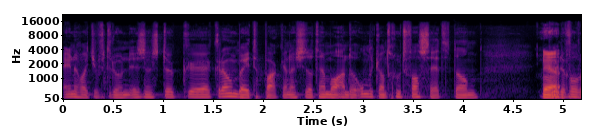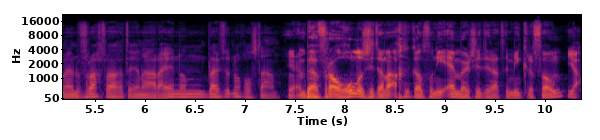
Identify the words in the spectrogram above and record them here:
enige wat je hoeft te doen is een stuk eh, kroon beter pakken. En als je dat helemaal aan de onderkant goed vastzet, dan kun je er volgens mij een vrachtwagen tegenaan rijden. En dan blijft het nog wel staan. Ja, en bij vooral Holle zit aan de achterkant van die emmer zit inderdaad een microfoon. Ja,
